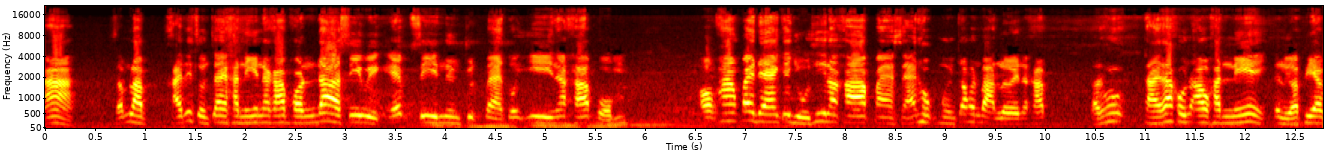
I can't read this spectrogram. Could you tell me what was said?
อ่าสำหรับใครที่สนใจคันนี้นะครับ Honda Civic FC 1.8 ตัว E นะครับผม ออกห้างป้ายแดงจะอยู่ที่ราคา 869,000 บาทเลยนะครับ แต่ถ้าถ้าคุณเอาคันนี้จะเหลือเพียง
